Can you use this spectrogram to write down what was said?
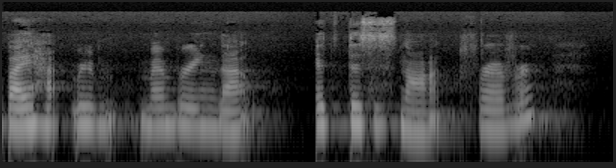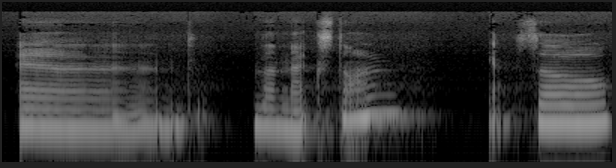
by ha- remembering that it, this is not forever. And the next one, yeah, so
